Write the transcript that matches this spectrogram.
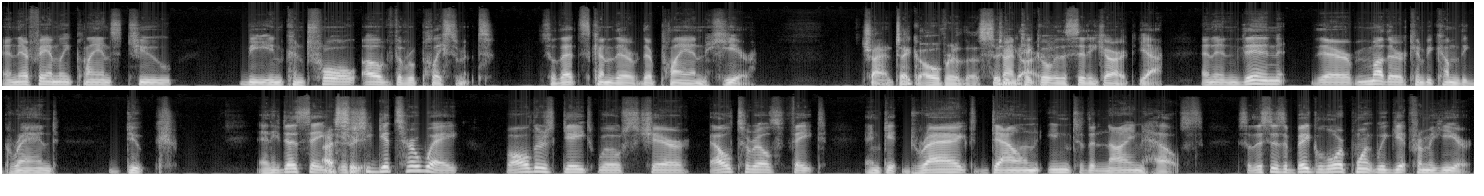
And their family plans to be in control of the replacement. So that's kind of their their plan here. Try and take over the city. Try and guard. take over the city guard. Yeah, and then then their mother can become the Grand Duke. And he does say I if see. she gets her way, Baldur's Gate will share Elturel's fate and get dragged down into the Nine Hells. So this is a big lore point we get from here.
